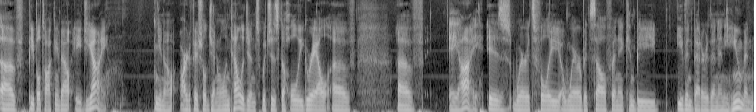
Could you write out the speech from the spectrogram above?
of people talking about AGI, you know, artificial general intelligence, which is the holy grail of of AI, is where it's fully aware of itself and it can be even better than any human.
